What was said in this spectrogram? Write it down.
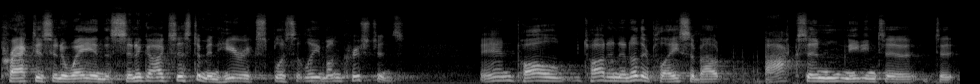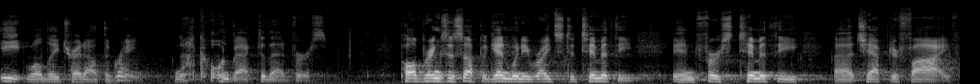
practiced in a way in the synagogue system and here explicitly among Christians. And Paul taught in another place about oxen needing to, to eat while they tread out the grain. Not going back to that verse. Paul brings this up again when he writes to Timothy in 1 Timothy uh, chapter 5.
